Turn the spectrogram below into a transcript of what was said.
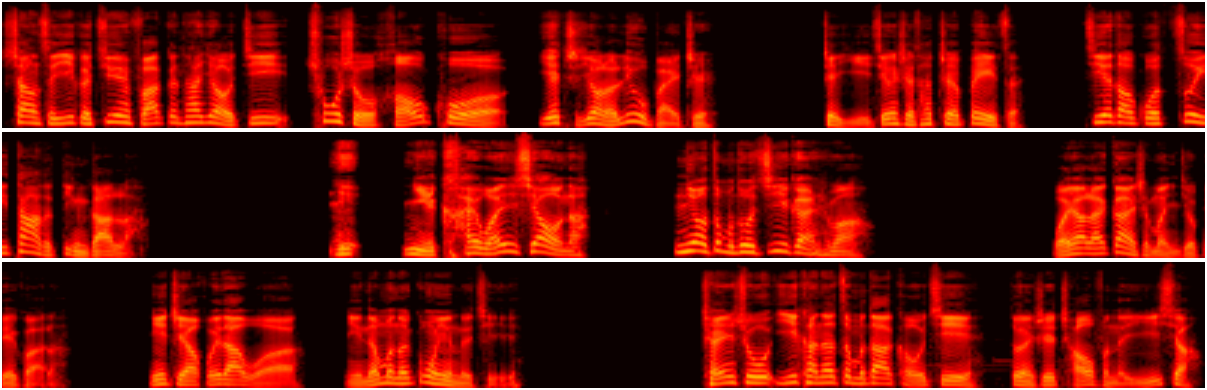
上次一个军阀跟他要鸡，出手豪阔，也只要了六百只，这已经是他这辈子接到过最大的订单了。你你开玩笑呢？你要这么多鸡干什么？我要来干什么你就别管了，你只要回答我，你能不能供应得起？陈叔一看他这么大口气，顿时嘲讽的一笑：“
